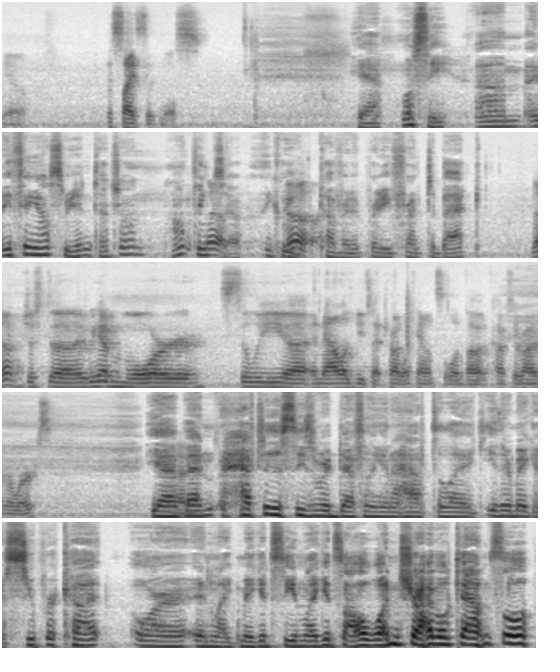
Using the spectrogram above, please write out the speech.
you know decisiveness. Yeah, we'll see. Um, anything else we didn't touch on? I don't think No. so. I think we No. covered it pretty front to back. No, just uh, we have more silly uh, analogies at Tribal Council about how Survivor works. Yeah, Yeah. Ben. After this season, we're definitely gonna have to like either make a super cut or and like make it seem like it's all one tribal council,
